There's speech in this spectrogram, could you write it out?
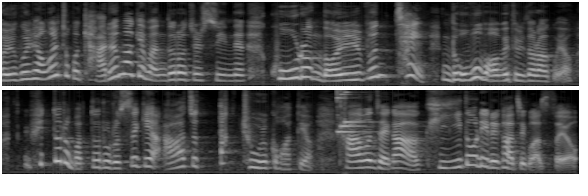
얼굴형을 조금 갸름하게 만들어줄 수 있는 그런 넓은 챙 너무 마음에 들더라고요. 휘뚜루 마뚜루로 쓰기에 아주 딱 좋을 것 같아요. 다음은 제가 귀도리를 가지고 왔어요.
